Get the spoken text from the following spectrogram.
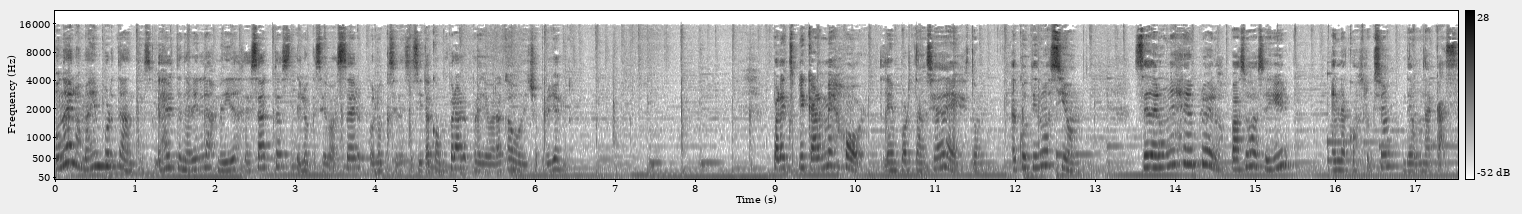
Uno de los más importantes es el tener las medidas exactas de lo que se va a hacer o lo que se necesita comprar para llevar a cabo dicho proyecto. Para explicar mejor la importancia de esto, a continuación se dará un ejemplo de los pasos a seguir en la construcción de una casa.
